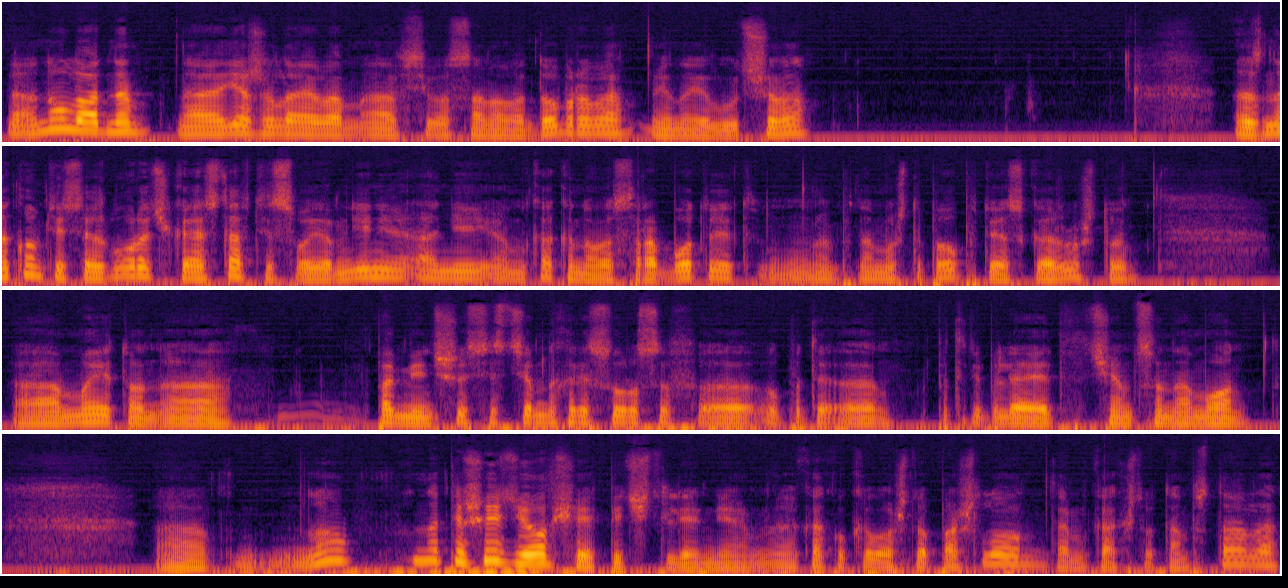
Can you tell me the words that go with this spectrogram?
Ну ладно, я желаю вам всего самого доброго и наилучшего. Знакомьтесь с сборочкой, оставьте свое мнение о ней, как она у вас работает, потому что по опыту я скажу, что Mate он поменьше системных ресурсов э, э, потребляет, чем Цинамон. Э, ну, напишите общее впечатление, как у кого что пошло, там как что там стало.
